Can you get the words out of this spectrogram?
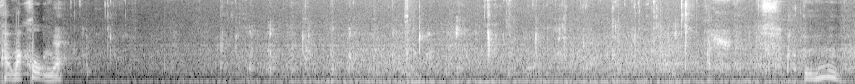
คำว่าคุ้มนะอืม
